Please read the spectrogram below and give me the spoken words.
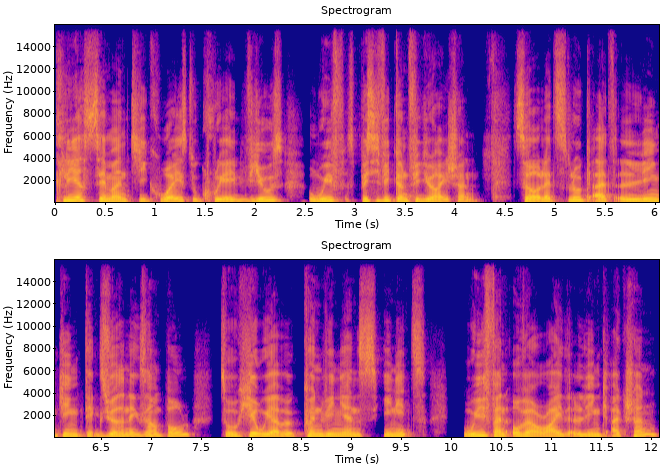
clear semantic ways to create views with specific configuration. So let's look at linking text view as an example. So here we have a convenience init with an override link action.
